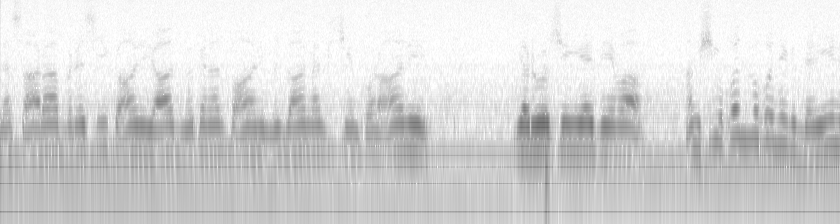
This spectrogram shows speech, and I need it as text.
نصارہ برسی کہ آن یاد بکنن تو آن بزانن کچھ قرآنی یا روچی یہ دیما۔ ہمشی خود بخود ایک دلیل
